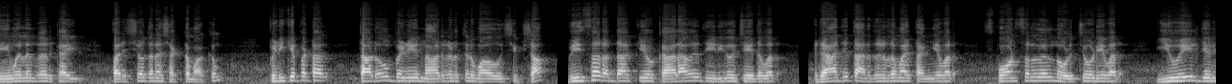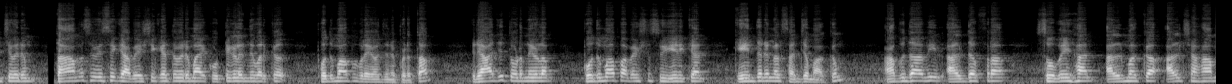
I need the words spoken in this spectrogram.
നിയമലംഘകർക്കായി പരിശോധന ശക്തമാക്കും. പിടിക്കപ്പെട്ടാൽ തടവും പിഴയും നാടുകടത്തിലുമാവും ശിക്ഷ. വിസ റദ്ദാക്കിയോ കാലാവധി തീരുകയോ ചെയ്തവർ രാജ്യത്ത് അനധികൃതമായി തങ്ങിയവർ സ്പോൺസറിൽ നിന്ന് ഒളിച്ചോടിയവർ യു എയിൽ ജനിച്ചവരും താമസ വിസയ്ക്ക് അപേക്ഷിക്കാത്തവരുമായ കുട്ടികൾ എന്നിവർക്ക് പൊതുമാപ്പ് പ്രയോജനപ്പെടുത്താം. രാജ്യത്തുടനീളം പൊതുമാപ്പ് അപേക്ഷ സ്വീകരിക്കാൻ കേന്ദ്രങ്ങൾ സജ്ജമാക്കും. അബുദാബിയിൽ അൽദഫ്ര സുബൈഹാൻ അൽമക്ക അൽ ഷഹാമ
